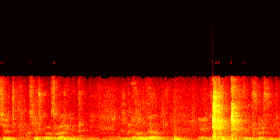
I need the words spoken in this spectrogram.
все, это, все что развалили. Да. Я.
